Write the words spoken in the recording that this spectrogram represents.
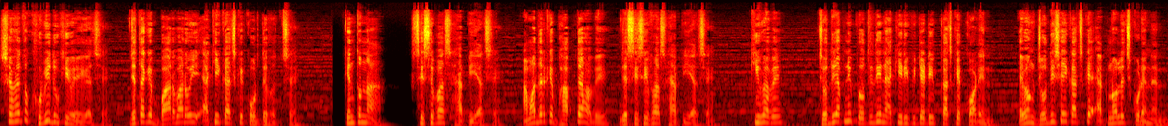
সে হয়তো খুবই দুঃখী হয়ে গেছে যে তাকে বারবার ওই একই কাজকে করতে হচ্ছে। কিন্তু না সিসিভাস হ্যাপি আছে। আমাদেরকে ভাবতে হবে যে সিসিভাস হ্যাপি আছে। কীভাবে? যদি আপনি প্রতিদিন একই রিপিটেটিভ কাজকে করেন এবং যদি সেই কাজকে অ্যাকনোলেজ করে নেন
